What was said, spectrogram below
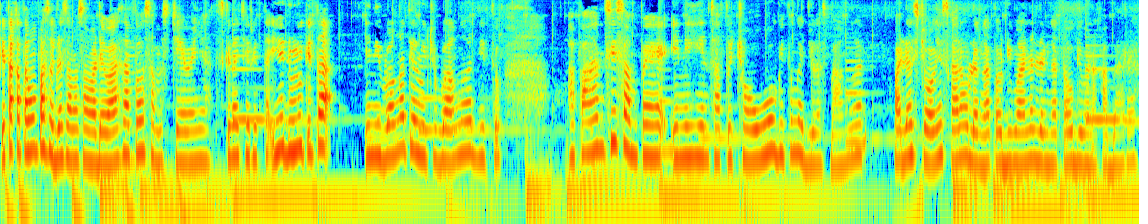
kita ketemu pas udah sama-sama dewasa tuh sama si ceweknya. Terus kita cerita iya dulu kita ini banget ya lucu banget gitu. Apaan sih sampai iniin satu cowok gitu nggak jelas banget. Padahal si cowoknya sekarang udah nggak tahu di mana dan nggak tahu gimana kabarnya.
